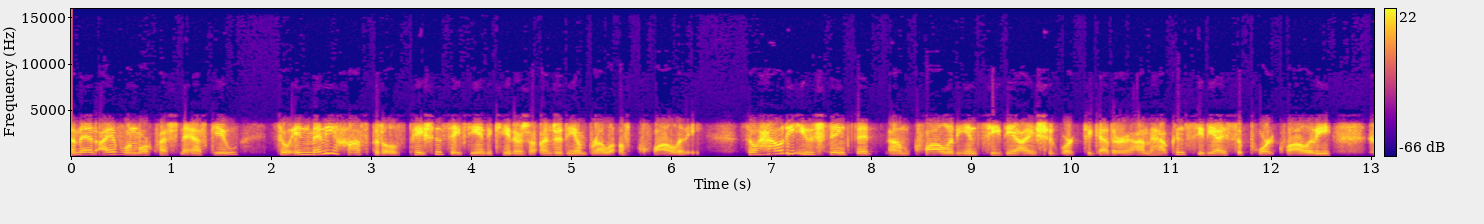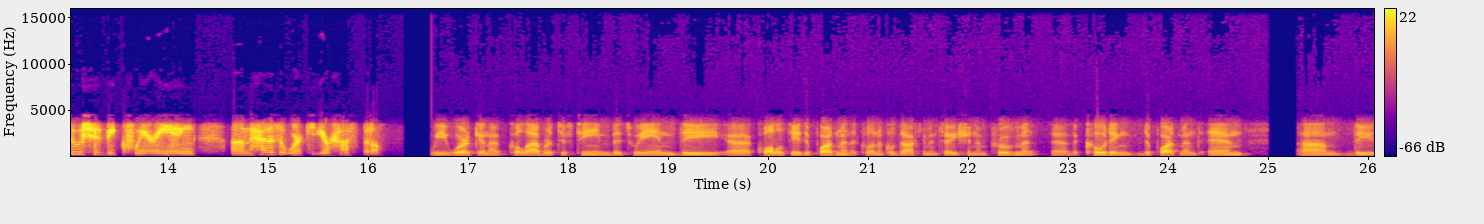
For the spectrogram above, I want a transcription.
Ahmed, I have one more question to ask you. So, in many hospitals, patient safety indicators are under the umbrella of quality. So, how do you think that um, quality and CDI should work together? Um, how can CDI support quality? Who should be querying? Um, how does it work at your hospital? We work in a collaborative team between the uh, quality department, the clinical documentation improvement, uh, the coding department, and um, the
